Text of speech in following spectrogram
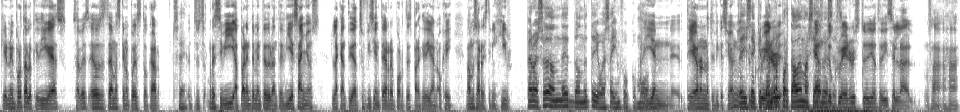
que no importa lo que digas, ¿sabes? Esos temas que no puedes tocar. Sí. Entonces recibí aparentemente durante 10 años la cantidad suficiente de reportes para que digan, ok, vamos a restringir. Pero eso de dónde, dónde te llegó esa info, cómo Ahí en, eh, te llega una notificación y te dice que te han reportado demasiadas en tu. Creator Studio te dice la, o sea, ajá,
